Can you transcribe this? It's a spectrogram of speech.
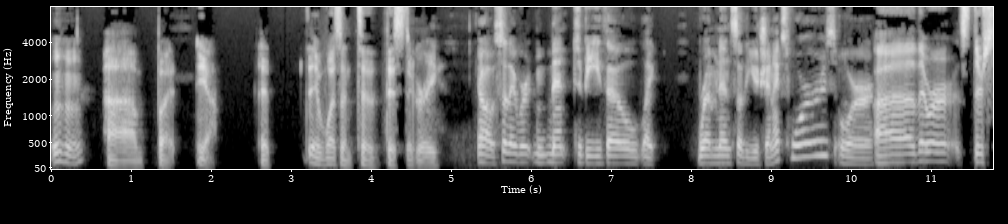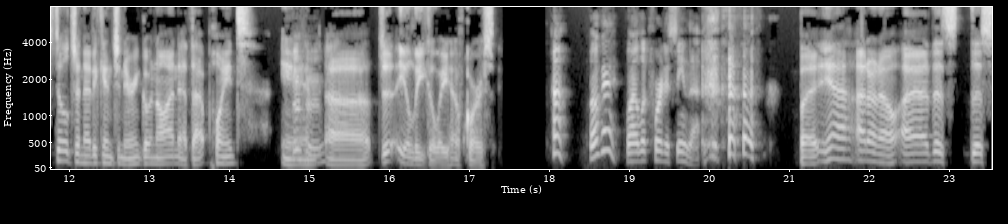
mm-hmm. Um, but yeah, it it wasn't to this degree. oh, so they were meant to be though, like remnants of the eugenics wars, or Uh, there were there's still genetic engineering going on at that point, and Mhm. uh, j- illegally, of course. Huh. Okay. Well, I look forward to seeing that. But yeah, I don't know. Uh, this this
